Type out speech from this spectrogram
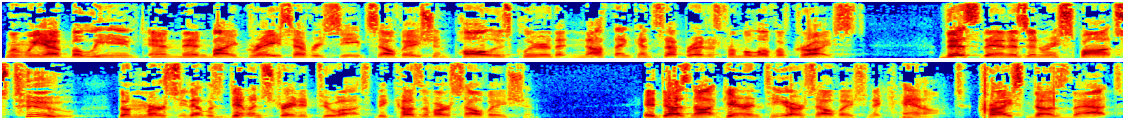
When we have believed and then by grace have received salvation, Paul is clear that nothing can separate us from the love of Christ. This then is in response to the mercy that was demonstrated to us because of our salvation. It does not guarantee our salvation. It cannot. Christ does that.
